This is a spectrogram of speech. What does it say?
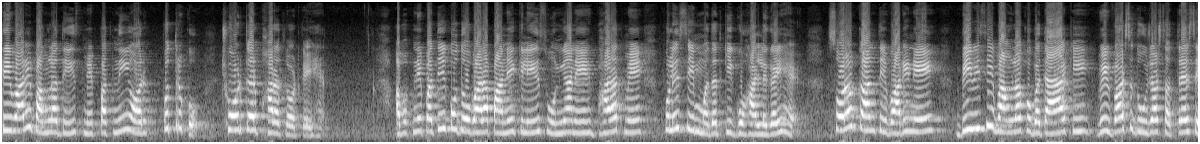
तिवारी बांग्लादेश में पत्नी और पुत्र को छोड़कर भारत लौट गए हैं। अब अपने पति को दोबारा पाने के लिए सोनिया ने भारत में पुलिस से मदद की गुहार लगाई है। सौरभ कांत तिवारी ने बीबीसी बांग्ला को बताया कि वे वर्ष 2017 से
